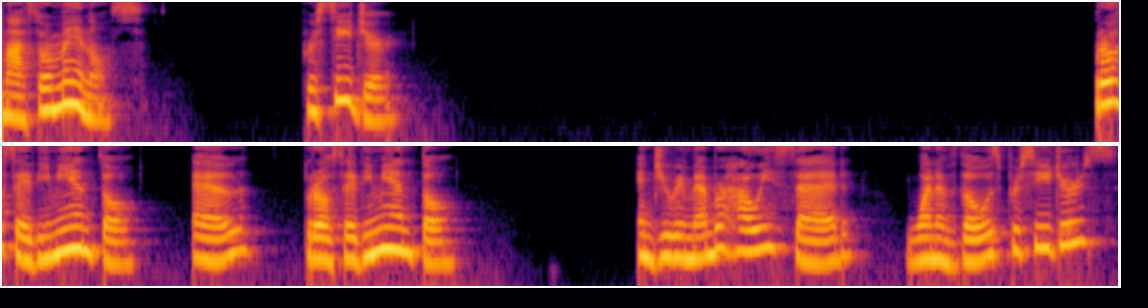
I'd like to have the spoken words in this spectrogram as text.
Más o menos. Procedure. Procedimiento. El procedimiento. And do you remember how he said one of those procedures?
